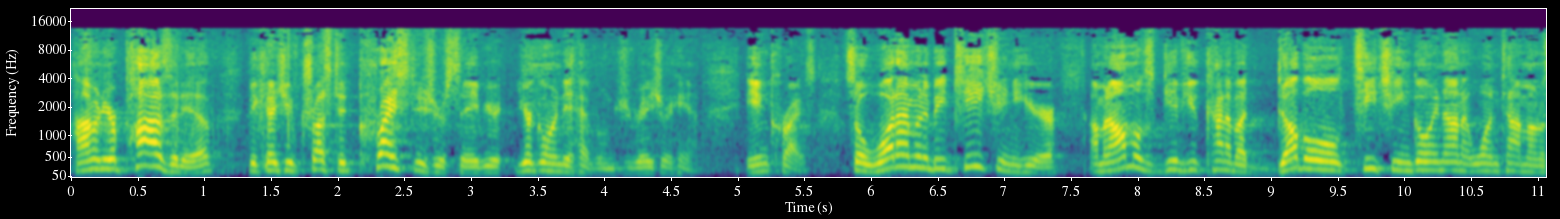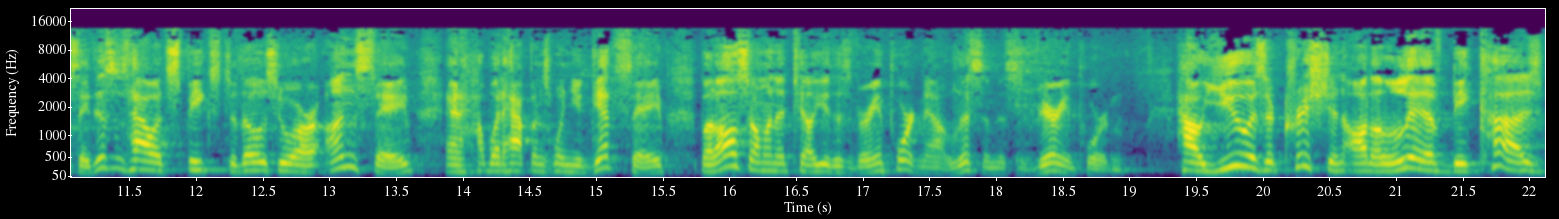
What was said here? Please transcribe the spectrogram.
How many are positive because you've trusted Christ as your Savior, you're going to heaven? Would you raise your hand? In Christ. So what I'm going to be teaching here, I'm going to almost give you kind of a double teaching going on at one time. I'm going to say this is how it speaks to those who are unsaved and what happens when you get saved. But also I'm going to tell you, this is very important now. Listen, this is very important how you as a Christian ought to live because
